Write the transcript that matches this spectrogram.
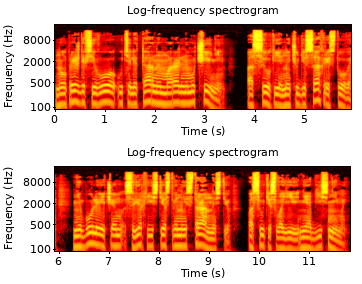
но прежде всего утилитарным моральным учением, а ссылки на чудеса Христовы не более чем сверхъестественной странностью, по сути своей необъяснимой.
